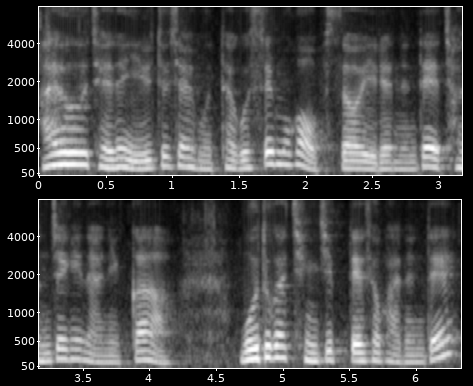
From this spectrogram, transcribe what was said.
아유 쟤는 일도 잘 못하고 쓸모가 없어 이랬는데 전쟁이 나니까 모두가 징집돼서 가는데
